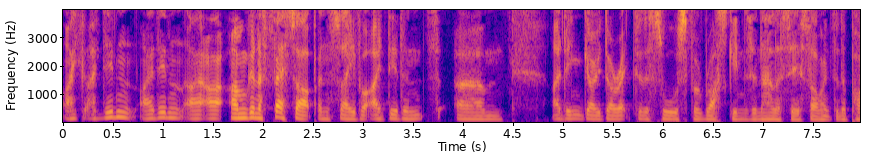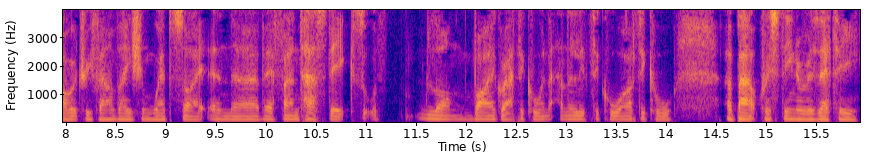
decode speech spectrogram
I, I didn't. I didn't. I, I, am going to fess up and say that I didn't. Um, I didn't go direct to the source for Ruskin's analysis. I went to the Poetry Foundation website and uh, their fantastic sort of long biographical and analytical article about Christina Rossetti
